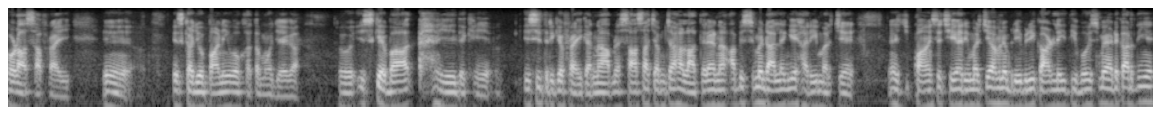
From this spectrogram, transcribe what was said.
थोड़ा सा फ्राई इसका जो पानी वो ख़त्म हो जाएगा। तो इसके बाद, ये देखिए, इसी तरीके फ्राई करना। आपने सात सात चमचा हिलाते रहना। अब इसमें डालेंगे हरी मिर्चें। पाँच से छः हरी मिर्चें हमने बरी बरी काट ली थी, वो इसमें ऐड कर दी हैं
